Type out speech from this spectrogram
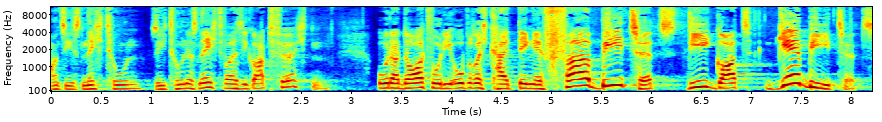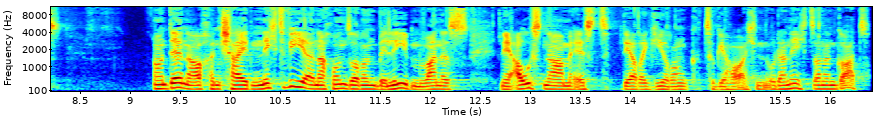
und sie es nicht tun, sie tun es nicht, weil sie Gott fürchten. Oder dort, wo die Obrigkeit Dinge verbietet, die Gott gebietet. Und dennoch entscheiden nicht wir nach unserem Belieben, wann es eine Ausnahme ist, der Regierung zu gehorchen oder nicht, sondern Gott.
